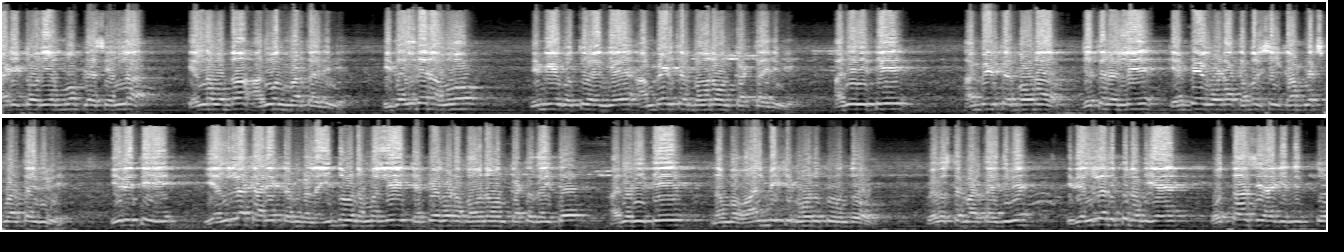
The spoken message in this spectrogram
ಆಡಿಟೋರಿಯಂ ಪ್ಲಸ್ ಎಲ್ಲ ಎಲ್ಲವನ್ನ ಅದು ಒಂದು ಮಾಡ್ತಾ ಇದ್ದೀವಿ ಇದಲ್ಲದೆ ನಾವು ನಿಮಗೆ ಗೊತ್ತಿರೋ ಹಾಗೆ? ಅಂಬೇಡ್ಕರ್ ಭವನವನ್ನು ಕಟ್ತಾ ಇದೀವಿ ಅದೇ ರೀತಿ ಅಂಬೇಡ್ಕರ್ ಭವನ ಜೊತೆಯಲ್ಲಿ ಕೆಂಪೇಗೌಡ ಕಮರ್ಷಿಯಲ್ ಕಾಂಪ್ಲೆಕ್ಸ್ ಮಾಡ್ತಾ ಇದೀವಿ ಈ ರೀತಿ ಎಲ್ಲ ಕಾರ್ಯಕ್ರಮಗಳನ್ನ, ಇಂದು ನಮ್ಮಲ್ಲಿ ಕೆಂಪೇಗೌಡ ಭವನವನ್ನು ಕಟ್ಟೋದೈತೆ. ಅದೇ ರೀತಿ ನಮ್ಮ ವಾಲ್ಮೀಕಿ ಭವನಕ್ಕೂ ಒಂದು ವ್ಯವಸ್ಥೆ ಮಾಡ್ತಾ ಇದ್ದೀವಿ. ಇದೆಲ್ಲದಕ್ಕೂ ನಮಗೆ ಒತ್ತಾಸೆಯಾಗಿ ನಿಂತು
